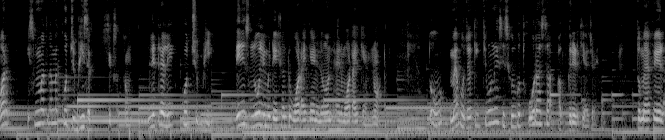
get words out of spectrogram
और इसमें मतलब मैं कुछ भी सीख सकता हूँ। लिटरली कुछ भी। There is no limitation to what I can learn and what I can not तो मैं सोचा कि क्यों ना इस स्कूल को थोड़ा सा अपग्रेड किया जाए। तो मैं फिर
